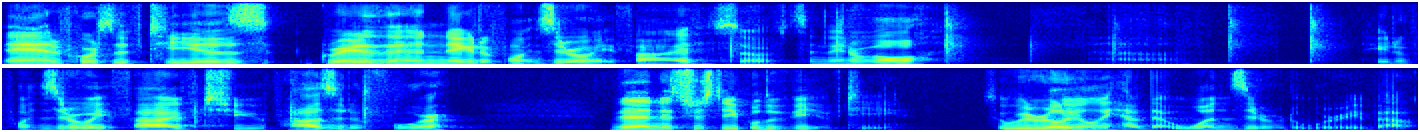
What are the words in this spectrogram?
And of course, if t is greater than negative 0.085, so if it's in the interval um, negative 0.085 to positive 4, then it's just equal to v of t. So we really only have that one zero to worry about.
